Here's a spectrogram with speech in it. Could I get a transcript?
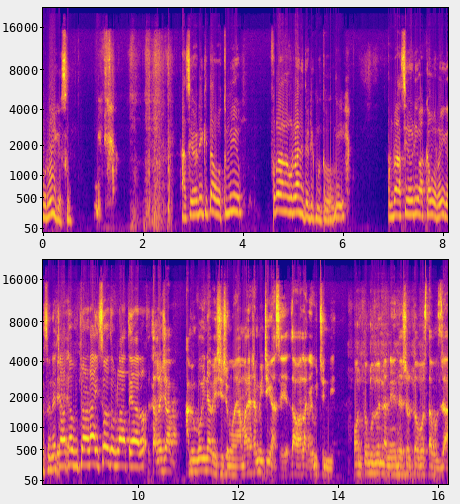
বড় হয়ে গেছো। আসি ওড়ি কিতা তুমি পুরা ওরা নিতে ঠিক মতো? আমরা আসি ওড়ি বাক্কা বড় হয়ে গেছো না চাটা পুত্র ওটা আইসো তো বলাতে আর তাহলে সব আমি বই না বেশি সময় আমার একটা মিটিং আছে যাওয়া লাগে বুঝছেন নি? অন্ত বুঝুন না দেশের তো অবস্থা বুঝা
